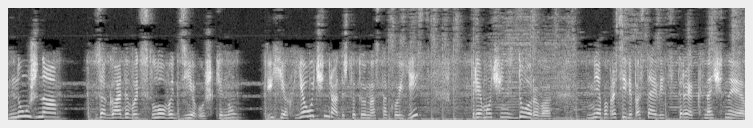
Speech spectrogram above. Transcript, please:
нужно загадывать слово девушки. Ну, Ихех, я очень рада, что ты у нас такой есть. Прям очень здорово. Меня попросили поставить трек «Ночные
